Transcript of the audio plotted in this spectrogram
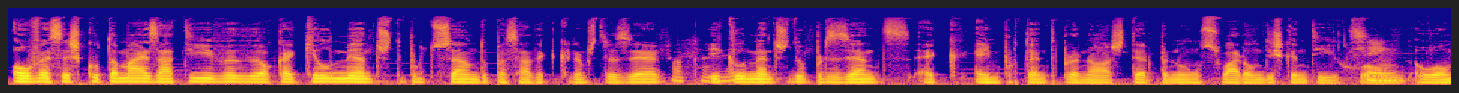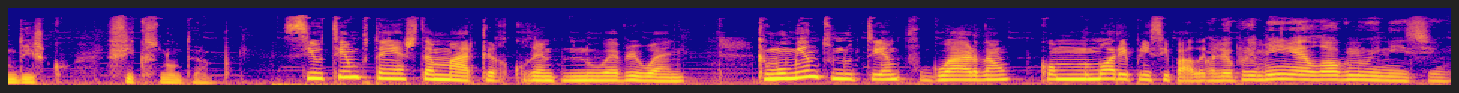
houve essa escuta mais ativa de, ok, que elementos de produção do passado é que queremos trazer Ok. e que elementos do presente é que é importante para nós ter para não soar a um disco antigo ou um, ou a um disco fixo num tempo. Se o tempo tem esta marca recorrente no Everyone, que momento no tempo guardam como memória principal? Olha, para mim é logo no início.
